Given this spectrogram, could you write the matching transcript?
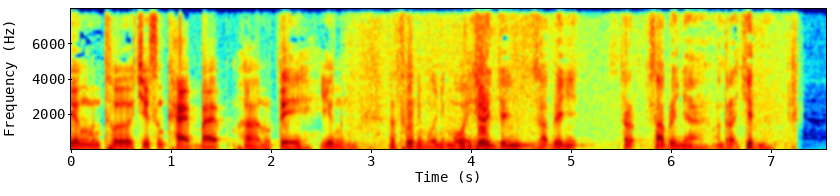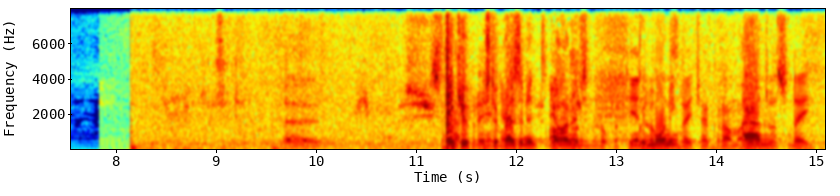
យើងមិនធ្វើជាសង្ខេបបែបនោះទេ យើងនឹងធ្វើនីមួយៗយើងចេញសហប្រញ្ញាសហប្រញ្ញាអន្តរជាតិ Thank you, Mr. President, Your Honor. Good morning. Um,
